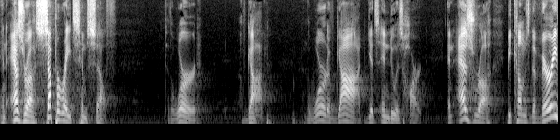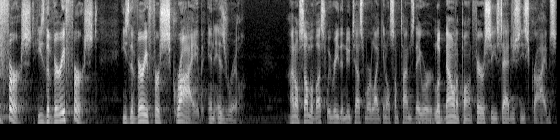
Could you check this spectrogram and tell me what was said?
And Ezra separates himself to the Word of God. The Word of God gets into his heart. And Ezra becomes the very first, he's the very first, he's the very first scribe in Israel. I know some of us, we read the New Testament, we're like, you know, sometimes they were looked down upon Pharisees, Sadducees, scribes.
